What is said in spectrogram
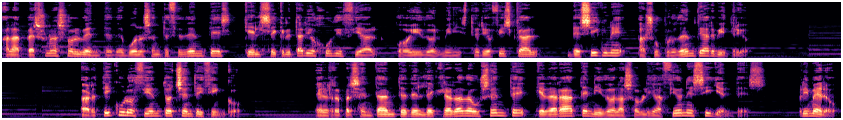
a la persona solvente de buenos antecedentes que el secretario judicial, oído el Ministerio Fiscal, designe a su prudente arbitrio. Artículo 185. El representante del declarado ausente quedará atenido a las obligaciones siguientes. Primero,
